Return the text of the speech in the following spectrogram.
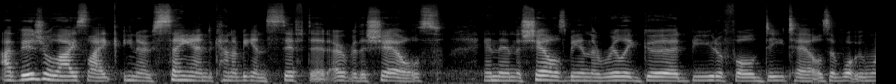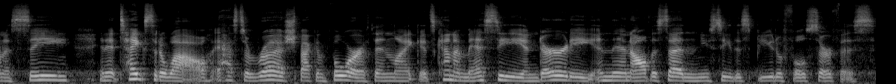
I visualize like, you know, sand kind of being sifted over the shells and then the shells being the really good, beautiful details of what we want to see. And it takes it a while. It has to rush back and forth, and like it's kind of messy and dirty. And then all of a sudden, you see this beautiful surface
